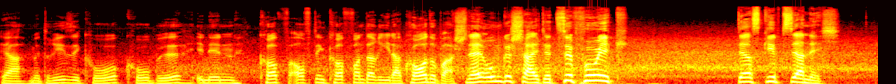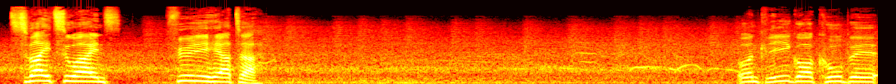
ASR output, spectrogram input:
ja, mit Risiko. Kobel in den Kopf, auf den Kopf von Darida. Cordoba, schnell umgeschaltet. Zifuik. Das gibt's ja nicht. 2 zu 1 für die Hertha. Und Gregor Kobel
